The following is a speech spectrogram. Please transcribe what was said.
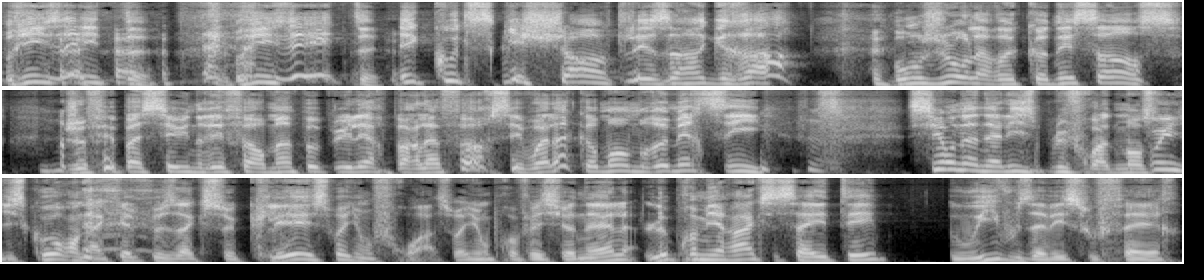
Brigitte, Brigitte, écoute ce qu'ils chantent les ingrats. Bonjour la reconnaissance. Je fais passer une réforme impopulaire par la force et voilà comment on me remercie. Si on analyse plus froidement ce Oui. discours, on a quelques axes clés. Soyons froids, soyons professionnels. Le premier axe, ça a été oui, vous avez souffert.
